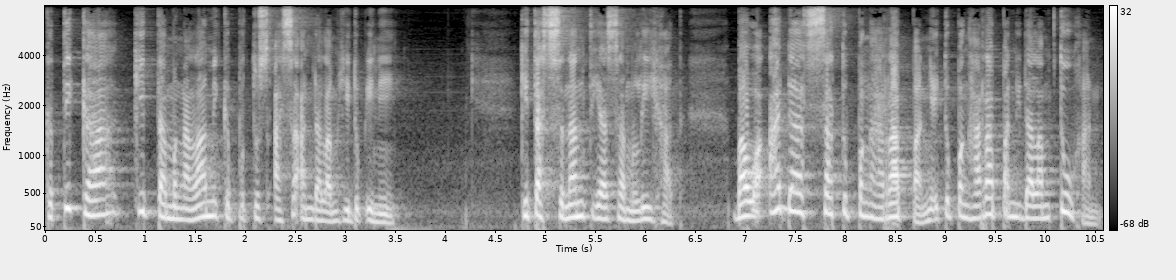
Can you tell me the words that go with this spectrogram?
ketika kita mengalami keputusasaan dalam hidup ini, kita senantiasa melihat bahwa ada satu pengharapan, yaitu pengharapan di dalam Tuhan.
